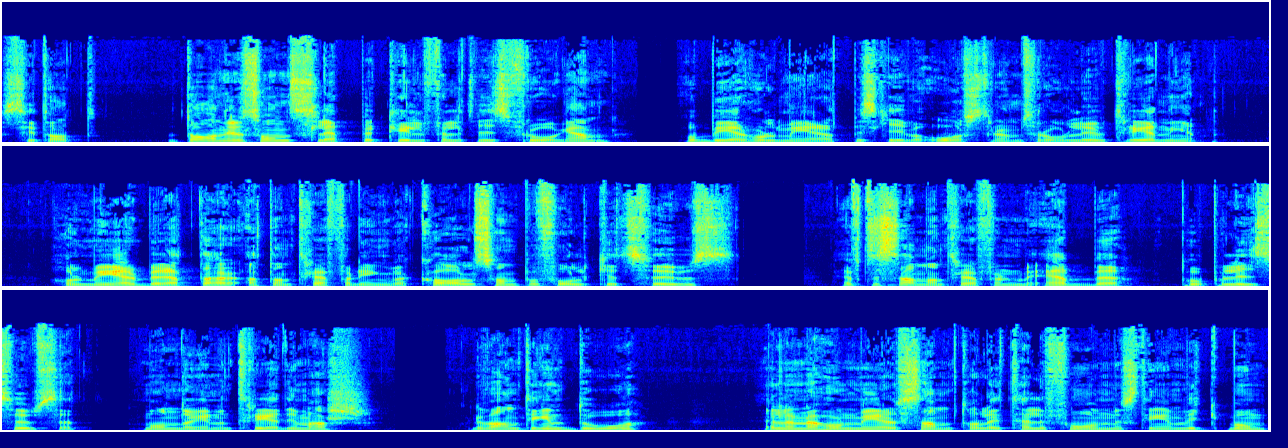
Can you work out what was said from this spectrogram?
Citat. Danielsson släpper tillfälligtvis frågan och ber Holmer att beskriva Åströms roll i utredningen. Holmer berättar att han träffade Ingvar Carlsson på Folkets hus efter sammanträffande med Ebbe på polishuset måndagen den 3 mars. Det var antingen då eller när Holmer samtalade i telefon med Sten Wickbom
